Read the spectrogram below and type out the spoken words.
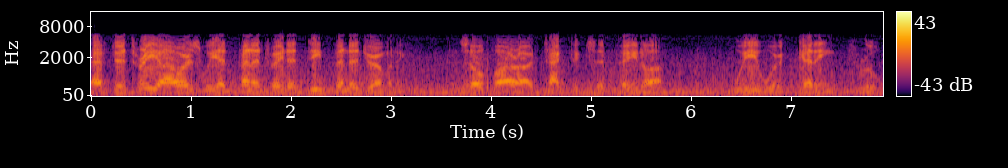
After three hours, we had penetrated deep into Germany. And so far, our tactics had paid off. We were getting through.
